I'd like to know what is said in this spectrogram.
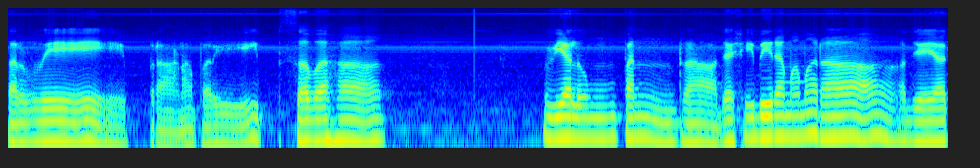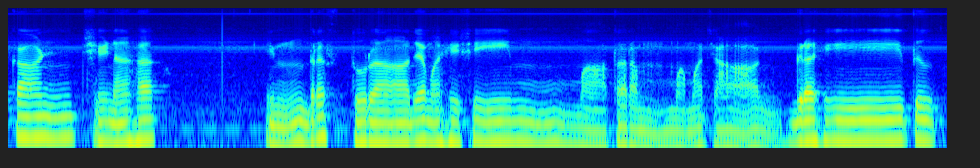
सर्वे प्राणपरीप्सवः। व्यलुम्पन् राजशिबिरममराजयकाङ्क्षिणः। इन्द्रस्तु राजमहिषीं मातरं मम चाग्रहीत्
